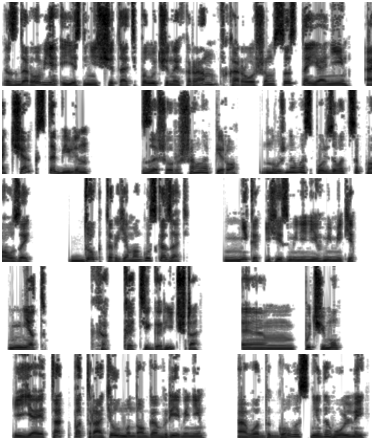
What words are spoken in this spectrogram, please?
здоровье, если не считать полученных ран, в хорошем состоянии, очаг стабилен. Зашуршало перо. Нужно воспользоваться паузой. «Доктор, я могу сказать?» Никаких изменений в мимике. Нет. Как категорично? Эм, почему? Я и так потратил много времени. А вот голос недовольный.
